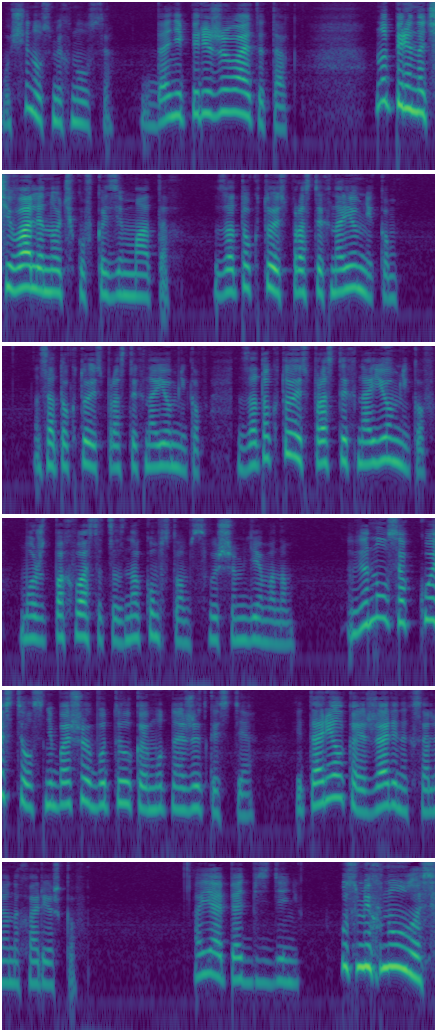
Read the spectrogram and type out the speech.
Мужчина усмехнулся. «Да не переживай ты так. Ну, переночевали ночку в казематах. Зато кто из простых наемников... Зато кто из простых наемников... Зато кто из простых наемников может похвастаться знакомством с высшим демоном? Вернулся Костел с небольшой бутылкой мутной жидкости и тарелкой жареных соленых орешков. А я опять без денег. Усмехнулась,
